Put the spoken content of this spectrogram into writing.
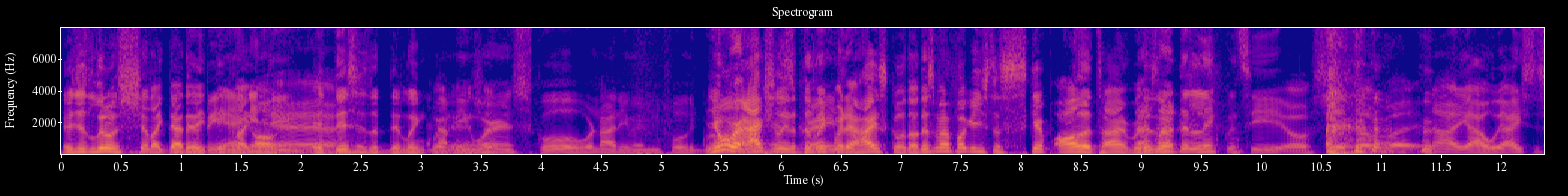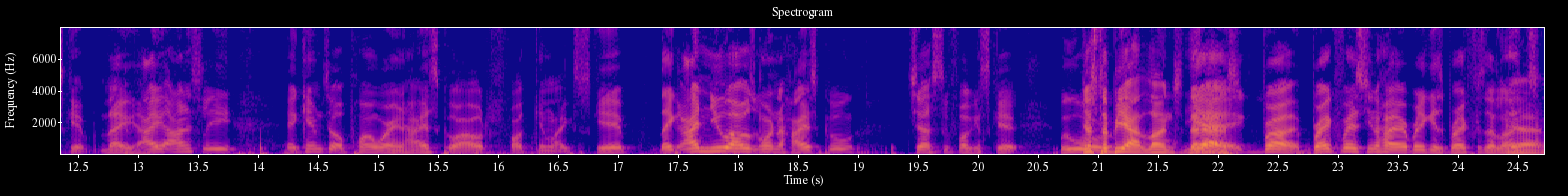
it's just little shit like that that they be think like, oh, anything. it, this is the And delinquent. I mean, and we're shit. in school. We're not even fully grown. You were actually It's the delinquent crazy. in high school though. This motherfucker used to skip all the time, but That's this not one, delinquency or shit though. But nah, yeah, we I used to skip. Like I honestly, it came to a point where in high school I would fucking like skip. Like I knew I was going to high school just to fucking skip. We were, just to be at lunch. Yeah, ass. bro. Breakfast. You know how everybody gets breakfast at lunch. Yeah.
